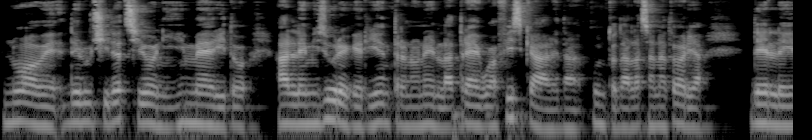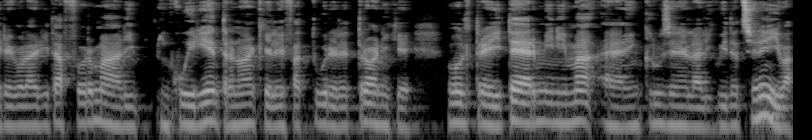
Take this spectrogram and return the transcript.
nuove delucidazioni in merito alle misure che rientrano nella tregua fiscale, da, appunto dalla sanatoria delle irregolarità formali in cui rientrano anche le fatture elettroniche oltre i termini ma eh, incluse nella liquidazione IVA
